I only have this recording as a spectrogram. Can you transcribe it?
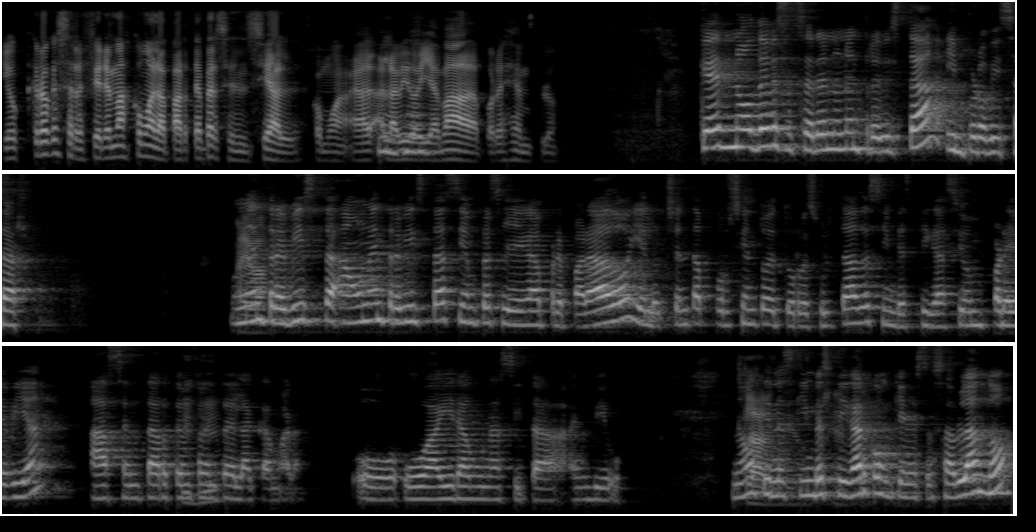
Yo creo que se refiere más como a la parte presencial, como a, a la Ujú. videollamada, por ejemplo. ¿Qué no debes hacer en una entrevista? Improvisar. Una entrevista, a una entrevista siempre se llega preparado y el 80% de tu resultado es investigación previa a sentarte enfrente de la cámara o, o a ir a una cita en vivo. ¿no? Claro, Tienes que sí. investigar con quién estás hablando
